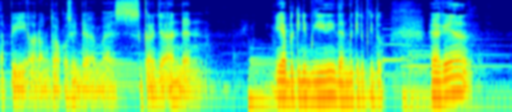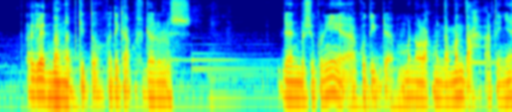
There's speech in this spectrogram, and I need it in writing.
tapi orang tua aku sudah bahas kerjaan dan ya begini-begini dan begitu-begitu. Dan akhirnya relate banget gitu ketika aku sudah lulus. Dan bersyukurnya ya aku tidak menolak mentah-mentah artinya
